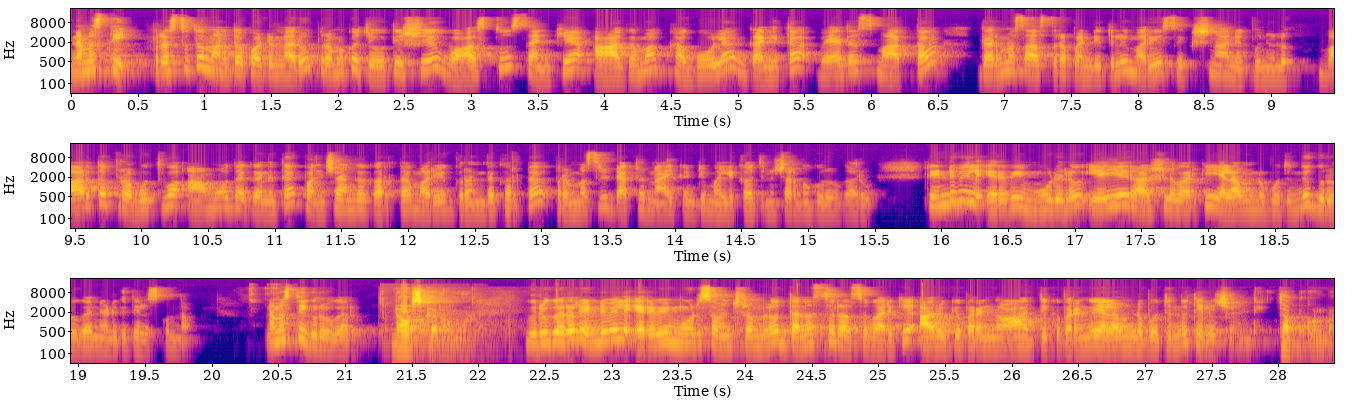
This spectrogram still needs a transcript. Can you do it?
నమస్తే. ప్రస్తుతం మనతో పాటు ఉన్నారు ప్రముఖ జ్యోతిష్య వాస్తు సంఖ్య ఆగమ ఖగోళ గణిత వేదస్మార్త ధర్మశాస్త్ర పండితులు మరియు శిక్షణా నిపుణులు. భారత ప్రభుత్వ ఆమోద గణిత పంచాంగకర్త మరియు గ్రంథకర్త బ్రహ్మశ్రీ డాక్టర్ నాయకంటి మల్లికార్జున శర్మ గురువు గారు. రెండు వేల ఇరవై మూడులో ఏ ఏ రాశుల వారికి ఎలా ఉండబోతుందో గురువు గారిని అడిగి తెలుసుకుందాం. నమస్తే గురువు గారు. నమస్కారం గురుగారు రెండు వేల ఇరవై మూడు సంవత్సరంలో ధనస్సు రాశి వారికి ఆరోగ్యపరంగా ఆర్థిక పరంగా ఎలా ఉండబోతుందో తెలియజేయండి తప్పకుండా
